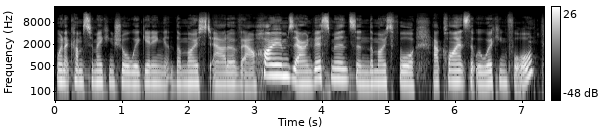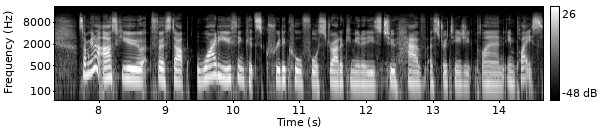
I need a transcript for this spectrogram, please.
when it comes to making sure we're getting the most out of our homes, our investments, and the most for our clients that we're working for. So I'm going to ask you first up why do you think it's critical for strata communities to have a strategic plan in place?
